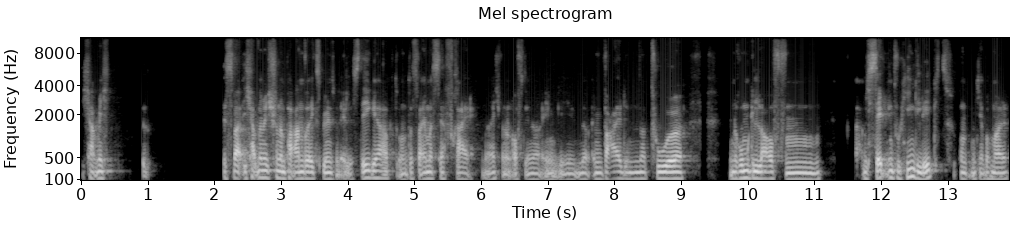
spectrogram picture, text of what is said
ich habe mich, es war, ich habe nämlich schon ein paar andere Experiences mit LSD gehabt und das war immer sehr frei. Ne? Ich war dann oft in, in, im Wald, in der Natur, bin rumgelaufen, habe mich selbst irgendwo hingelegt und mich einfach mal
